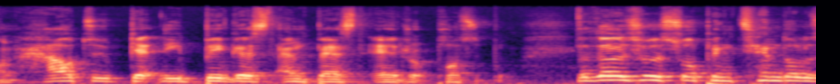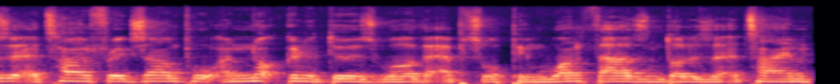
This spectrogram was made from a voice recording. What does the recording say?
on how to get the biggest and best airdrop possible. For those who are swapping $10 at a time, for example, are not going to do as well that are swapping $1,000 at a time.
